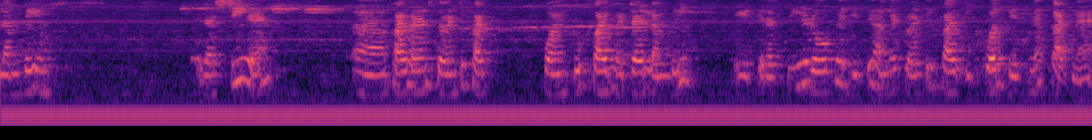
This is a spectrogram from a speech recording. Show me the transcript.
लंबी रस्सी है? 575.25 मीटर लंबी एक रस्सी है रोफ है जिसे हमें 25 इक्वल पीस में काटना है।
